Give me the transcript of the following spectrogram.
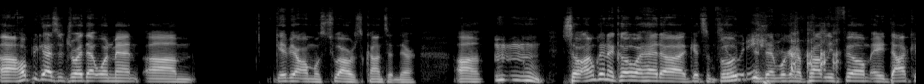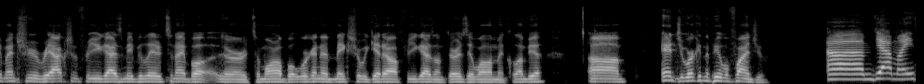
I uh, hope you guys enjoyed that one, man. Um, gave you almost two hours of content there. Um, so I'm gonna go ahead uh, get some food, Jodi. and then we're gonna probably film a documentary reaction for you guys maybe later tonight, but or tomorrow. But we're gonna make sure we get it out for you guys on Thursday while I'm in Colombia. Um, Angie, where can the people find you? Um, yeah, my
